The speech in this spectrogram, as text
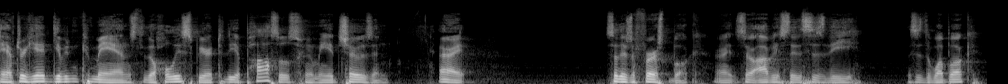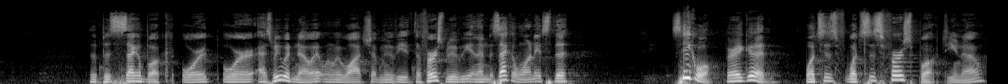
after he had given commands through the Holy Spirit to the apostles whom he had chosen. All right. So there's a first book, right? So obviously this is the this is the what book? The second book, or or as we would know it when we watch a movie, the first movie, and then the second one, it's the sequel. Very good. What's his What's his first book? Do you know?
